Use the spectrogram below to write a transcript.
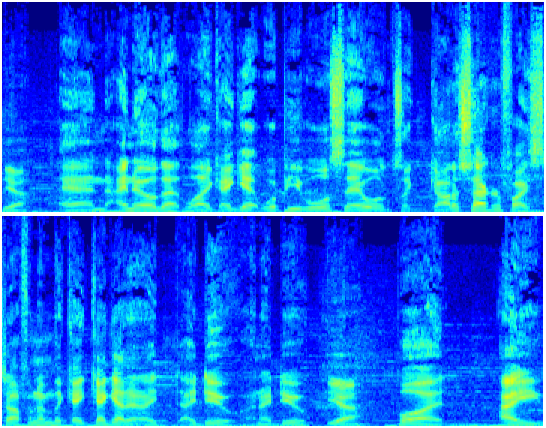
Yeah. And I know that, like, I get what people will say, well, it's like, gotta sacrifice stuff. And I'm like, I, I get it. I, I do. And I do. Yeah. But I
